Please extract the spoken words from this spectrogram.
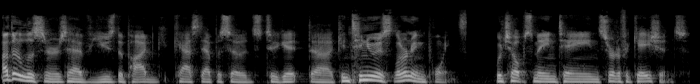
Other listeners have used the podcast episodes to get uh, continuous learning points, which helps maintain certifications.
